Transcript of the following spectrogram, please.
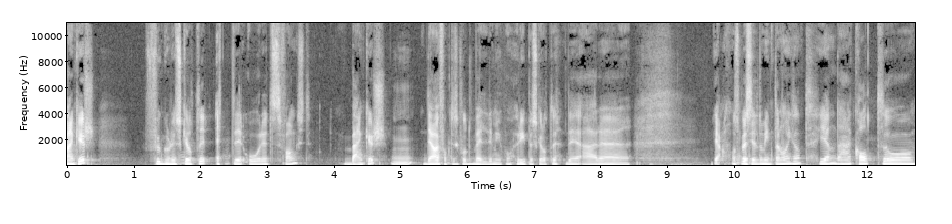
bankers. Fugleskrotter etter årets fangst, bankers. Mm. Det har jeg faktisk fått veldig mye på. Rypeskrotter. Det er eh, Ja, og spesielt om vinteren nå, ikke sant. Igjen, det er kaldt, og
